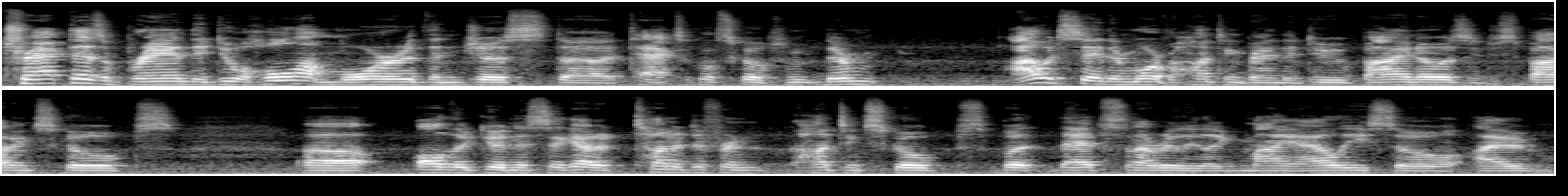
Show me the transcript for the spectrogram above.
Tract as a brand, they do a whole lot more than just uh, tactical scopes. They're, I would say they're more of a hunting brand. They do binos, they do spotting scopes, uh, all the goodness. They got a ton of different hunting scopes, but that's not really like my alley, so I'm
